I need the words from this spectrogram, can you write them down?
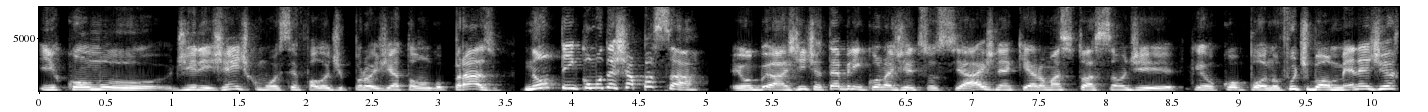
e como dirigente, como você falou de projeto a longo prazo, não tem como deixar passar. Eu, a gente até brincou nas redes sociais, né? Que era uma situação de. Que, pô, no futebol manager,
